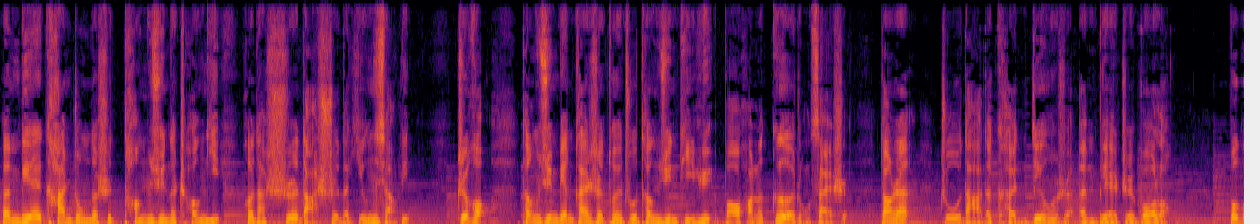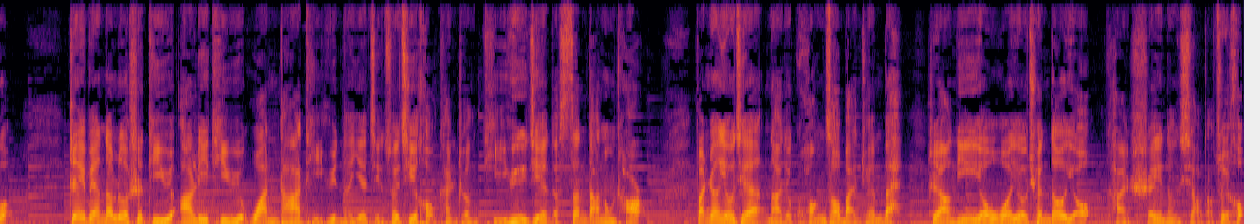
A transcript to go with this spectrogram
NBA 看重的是腾讯的诚意和它实打实的影响力。之后，腾讯便开始推出腾讯体育，包含了各种赛事，当然主打的肯定是 NBA 直播了。不过，这边的乐视体育、阿里体育、万达体育呢，也紧随其后，堪称体育界的三大弄潮儿。反正有钱，那就狂扫版权呗。这样你有我有全都有，看谁能笑到最后。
